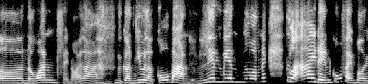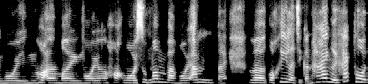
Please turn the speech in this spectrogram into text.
uh, nấu ăn phải nói là gần như là cỗ bàn liên miên luôn đấy tức là ai đến cũng phải mời ngồi họ mời ngồi họ ngồi xuống mâm và ngồi ăn đấy. Và có khi là chỉ cần hai người khách thôi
